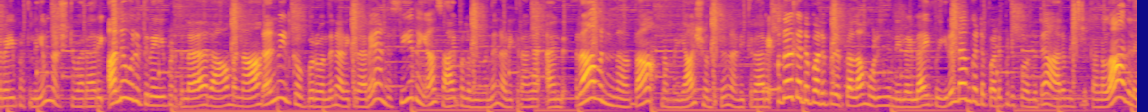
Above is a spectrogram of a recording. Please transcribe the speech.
திரைப்படத்திலையும் நடிச்சிட்டு வராரு. அந்த ஒரு திரைப்படத்தில் ராமனா ரன்வீர் கபூர் வந்து நடிக்கிறாரு. அண்ட் சீதையா சாய் பல்லவி வந்து நடிக்கிறாங்க. அண்ட் ராவணனா தான் நம்ம யாஷ் வந்துட்டு நடிக்கிறாரு. முதல் கட்ட படப்பிடிப்பெல்லாம் முடிஞ்ச நிலையில இப்போ இரண்டாம் கட்ட படப்பிடிப்பு வந்துட்டு ஆரம்பிச்சிருக்காங்களாம் அதுல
